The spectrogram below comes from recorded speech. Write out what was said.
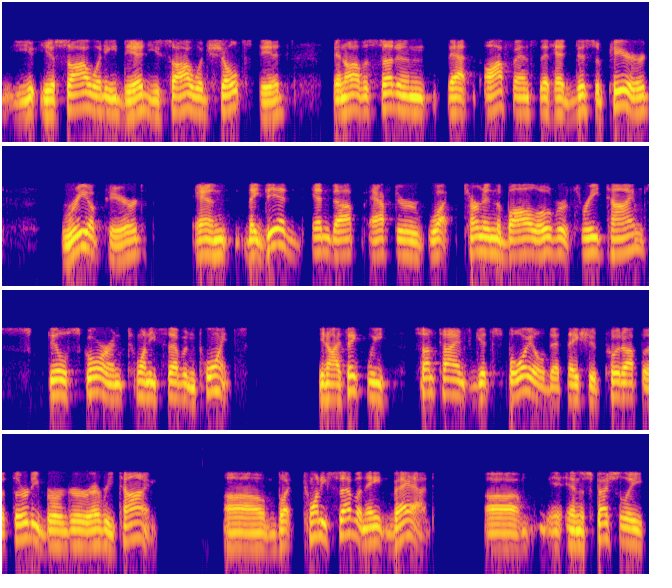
you, you saw what he did. You saw what Schultz did, and all of a sudden, that offense that had disappeared reappeared. And they did end up after what turning the ball over three times, still scoring 27 points. You know, I think we sometimes get spoiled that they should put up a 30 burger every time. Uh, but 27 ain't bad. Uh, and especially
